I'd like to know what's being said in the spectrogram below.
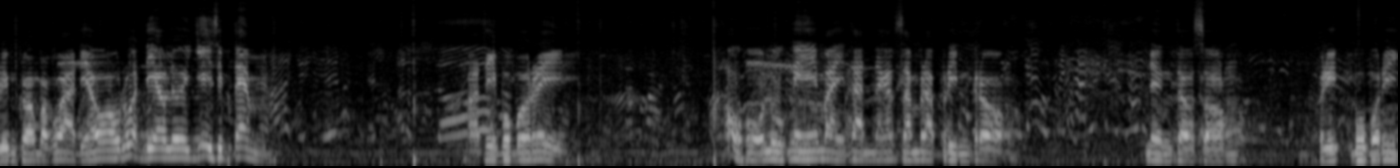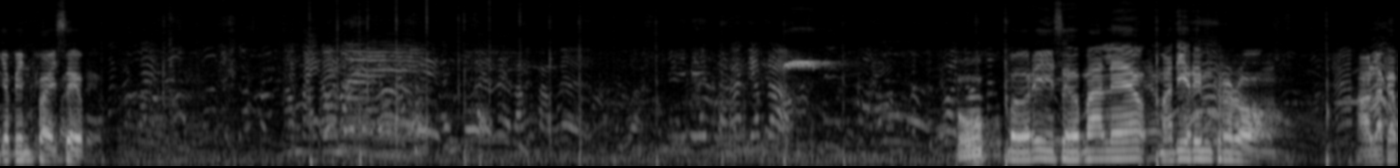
ริมครองบอกว่าเดี๋ยวเอารวดเดียวเลย 20 แต้ม มาที่บูโบเร่โอ้โห ลูกนี้ไม่ทันนะครับสำหรับปริมกรองหนึ่งต่อสองริบูโบเร่จะเป็นฝ่ายเสิร์ฟบูเบอรี่เสิร์ฟมาแล้ว มาที่ริมครอง เอาละครับ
